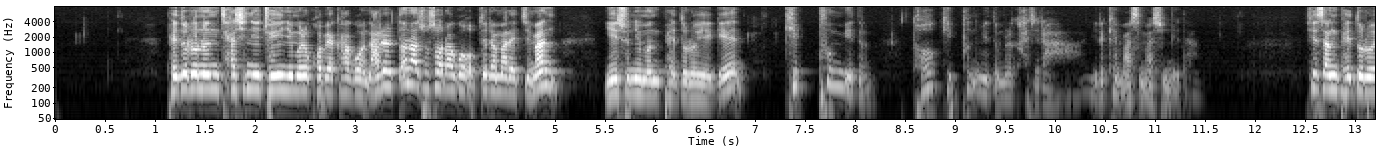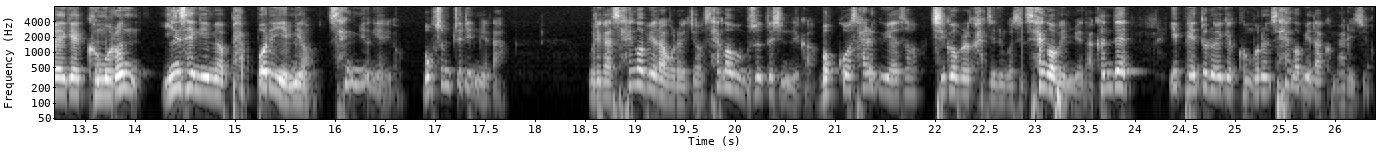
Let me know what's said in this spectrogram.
베드로는 자신이 죄인임을 고백하고 나를 떠나소서라고 엎드려 말했지만 예수님은 베드로에게 깊은 믿음, 더 깊은 믿음을 가지라 이렇게 말씀하십니다. 시상 베드로에게 그물은 인생이며 밥벌이이며 생명이에요. 목숨줄입니다. 우리가 생업이라고 그러죠. 생업은 무슨 뜻입니까? 먹고 살기 위해서 직업을 가지는 것이 생업입니다. 근데 이 베드로에게 그물은 생업이다 그 말이죠.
